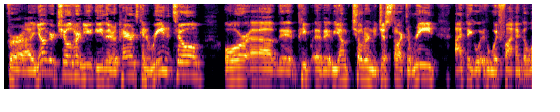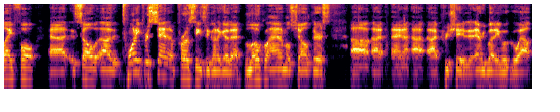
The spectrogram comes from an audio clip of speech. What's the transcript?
for uh, younger children. You either the parents can read it to them or uh, the people, the young children who just start to read, I think would, would find delightful. Uh, so, uh, twenty percent of proceeds are going to go to local animal shelters, uh, and I, I, appreciate it. Everybody who would go out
